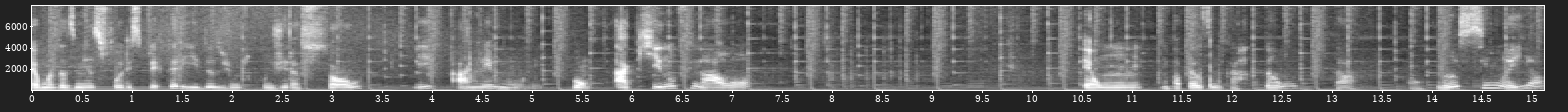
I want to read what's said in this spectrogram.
É uma das minhas flores preferidas, junto com girassol e anemone. Bom, aqui no final, ó, é um, um papelzinho cartão, tá? Ó, grossinho aí, ó.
